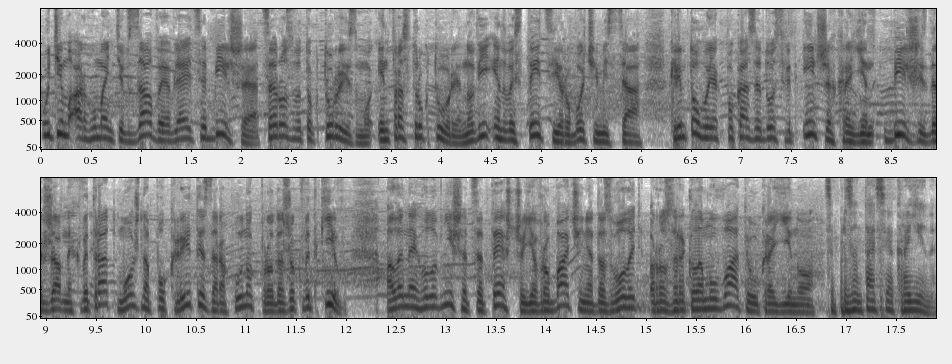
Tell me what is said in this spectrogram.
Утім, аргументів за виявляється більше: це розвиток туризму, інфраструктури, нові інвестиції, робочі місця. Крім того, як показує досвід інших країн, більшість державних витрат можна покрити за рахунок продажу квитків. Але найголовніше це те, що Євробачення дозволить розрекламувати Україну. Це презентація країни.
